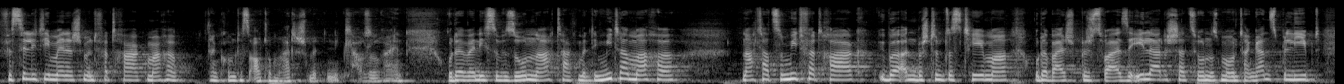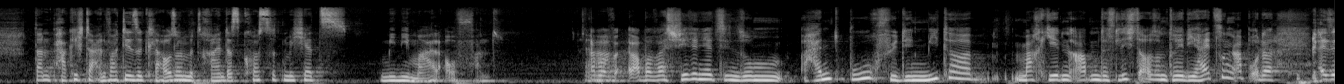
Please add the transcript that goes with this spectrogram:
Facility Management Vertrag mache, dann kommt das automatisch mit in die Klausel rein. Oder wenn ich sowieso einen Nachtrag mit dem Mieter mache, Nachtrag zum Mietvertrag über ein bestimmtes Thema oder beispielsweise E-Ladestation ist momentan ganz beliebt, dann packe ich da einfach diese Klausel mit rein. Das kostet mich jetzt Minimalaufwand. Ja. Aber, aber was steht denn jetzt in so einem Handbuch für den Mieter? Mach jeden Abend das Licht aus und dreh die Heizung ab? Oder also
